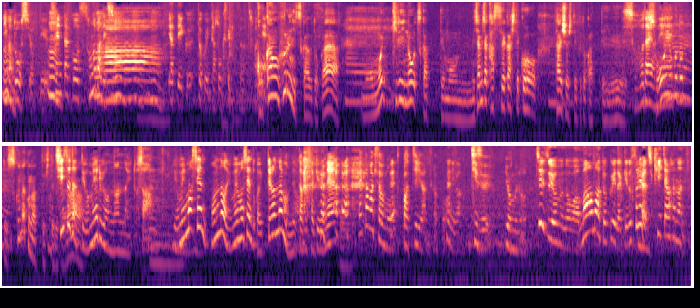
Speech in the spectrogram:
うん。今どうしようっていう選択をその場でやっていく。特に多国籍とかね。五感をフルに使うとかー。もう思いっきり脳を使ってもうめちゃめちゃ活性化してこう対処していくとかっていう、そうだよね。そういうことって少なくなってきてるから。地図だって読めるようになんないとさ、うん。読めません。女は読めませんとか言ってらんないもんね旅先でね。え玉木さんもえバッチリなんですか？こう。何が？地図読むの。地図読むのはまあまあ得意だけどそれより私聞いちゃう派なんですよ。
